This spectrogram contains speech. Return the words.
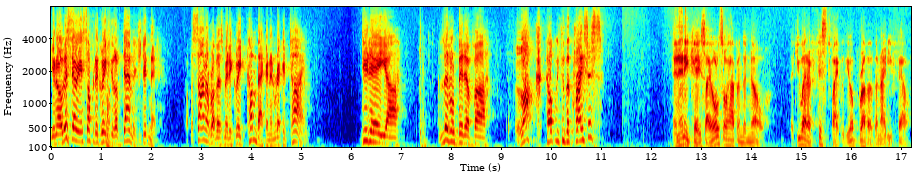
You know, this area suffered a great deal of damage, didn't it? But the Sana brothers made a great comeback and in record time. Did a, uh, little bit of, uh, luck help you through the crisis? In any case, I also happen to know that you had a fist fight with your brother the night he fell.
